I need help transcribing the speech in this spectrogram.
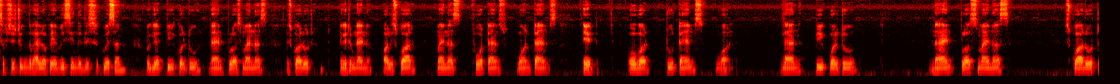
substituting the value of abc in this equation we get p equal to 9 plus minus square root negative 9 all square minus 4 times 1 times 8 over 2 times 1 then p equal to 9 plus minus square root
